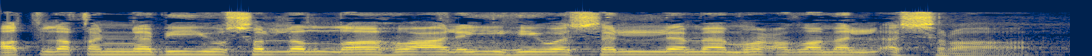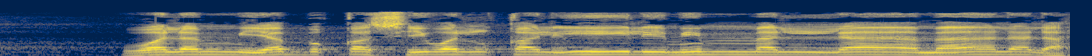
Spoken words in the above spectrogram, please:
أطلق النبي صلى الله عليه وسلم معظم الأسرى ولم يبق سوى القليل ممن لا مال له.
